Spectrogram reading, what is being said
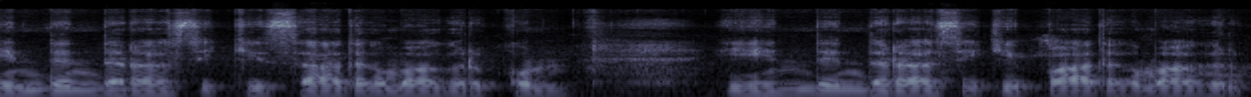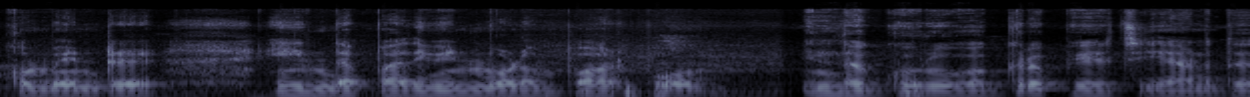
எந்தெந்த ராசிக்கு சாதகமாக இருக்கும் எந்தெந்த ராசிக்கு பாதகமாக இருக்கும் என்று இந்த பதிவின் மூலம் பார்ப்போம். இந்த குரு வக்ர பயிற்சியானது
